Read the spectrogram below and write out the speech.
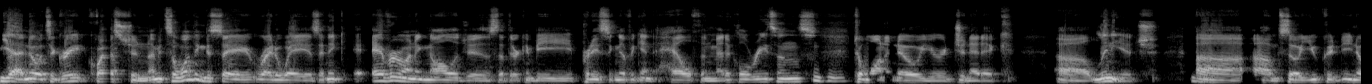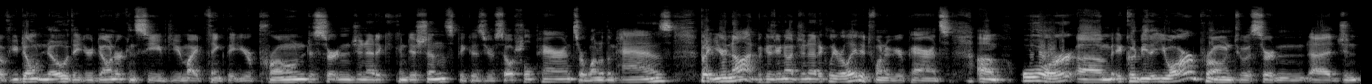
Yeah, no, it's a great question. I mean, so one thing to say right away is I think everyone acknowledges that there can be pretty significant health and medical reasons mm-hmm. to want to know your genetic uh, lineage. Mm-hmm. Uh, um, so you could, you know, if you don't know that your donor conceived, you might think that you're prone to certain genetic conditions because your social parents or one of them has, but you're not because you're not genetically related to one of your parents. Um, or um, it could be that you are prone to a certain uh, gen-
